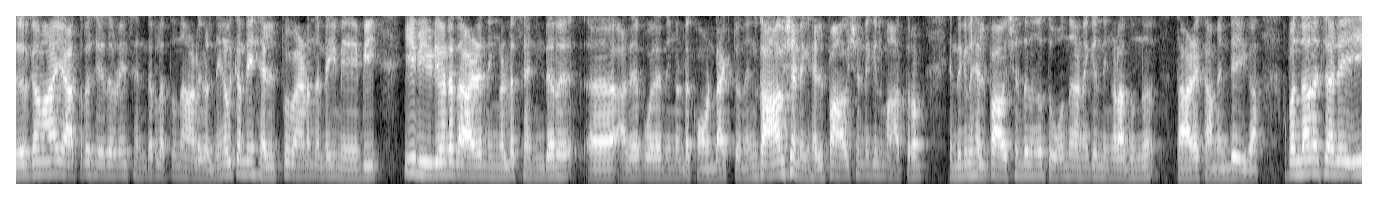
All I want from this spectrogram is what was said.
ദീർഘമായ യാത്ര ചെയ്ത് എവിടെയും സെന്ററിൽ എത്തുന്ന ആളുകൾ നിങ്ങൾക്ക് എന്തെങ്കിലും ഹെൽപ്പ് വേണമെന്നുണ്ടെങ്കിൽ മേ ബി ഈ വീഡിയോന്റെ താഴെ നിങ്ങളുടെ സെന്റർ അതേപോലെ നിങ്ങളുടെ കോൺടാക്റ്റോ നിങ്ങൾക്ക് ആവശ്യമുണ്ടെങ്കിൽ ഹെൽപ്പ് ആവശ്യമുണ്ടെങ്കിൽ മാത്രം എന്തെങ്കിലും ഹെൽപ്പ് ആവശ്യമുണ്ട് നിങ്ങൾക്ക് തോന്നുകയാണെങ്കിൽ നിങ്ങൾ അതൊന്ന് താഴെ കമന്റ് ചെയ്യുക. അപ്പോൾ എന്താണെന്ന് വെച്ചാൽ ഈ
